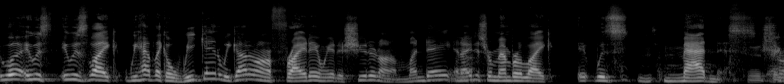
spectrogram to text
Well, it was it was like we had like a weekend. We got it on a Friday and we had to shoot it on a Monday. And I just remember like it was m- madness. It takes your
